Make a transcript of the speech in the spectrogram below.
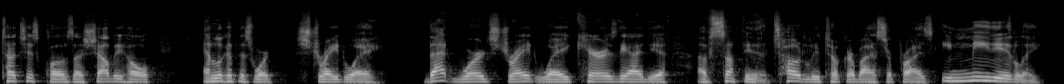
touch his clothes, I shall be whole. And look at this word, straightway. That word straightway carries the idea of something that totally took her by surprise. Immediately,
